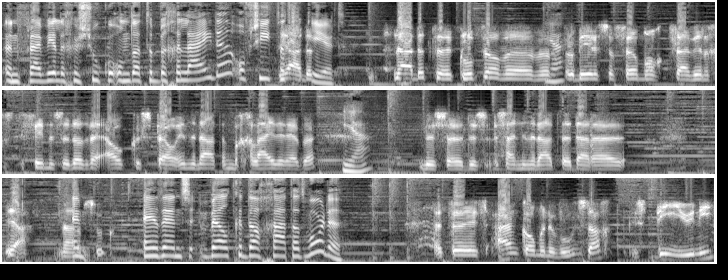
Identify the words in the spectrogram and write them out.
een vrijwilliger zoeken om dat te begeleiden? Of zie ik dat Ja, dat- verkeerd? Nou, dat eh, klopt wel. We, we Ja. proberen zoveel mogelijk vrijwilligers te vinden... zodat we elk spel inderdaad een begeleider hebben. Ja. Dus, eh, dus we zijn inderdaad eh, daar eh, ja, naar op zoek. En Rens, welke dag gaat dat worden? Het eh, is aankomende woensdag, dus 10 juni.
